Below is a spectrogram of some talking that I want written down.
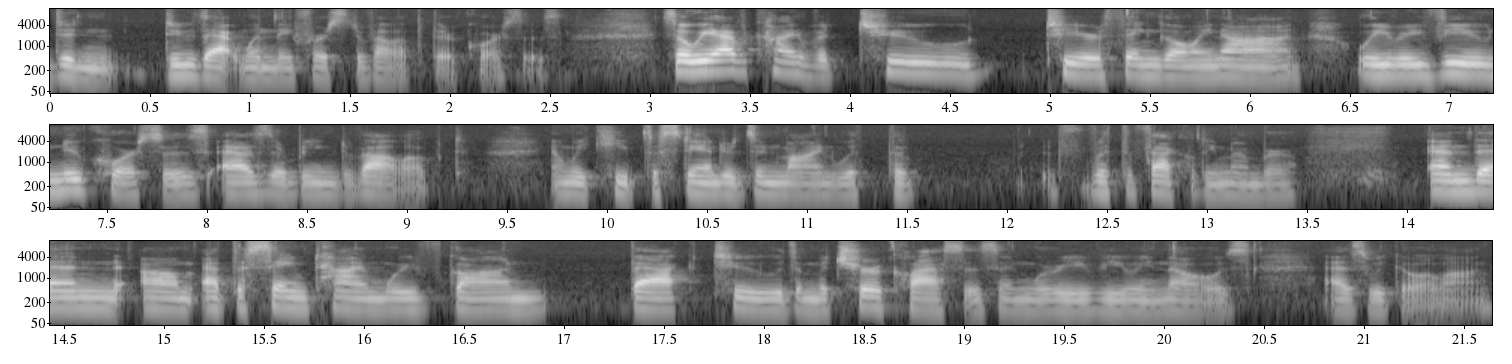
didn't do that when they first developed their courses. So we have kind of a two-tier thing going on. We review new courses as they're being developed, and we keep the standards in mind with the, with the faculty member. And then um, at the same time, we've gone back to the mature classes and we're reviewing those as we go along.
